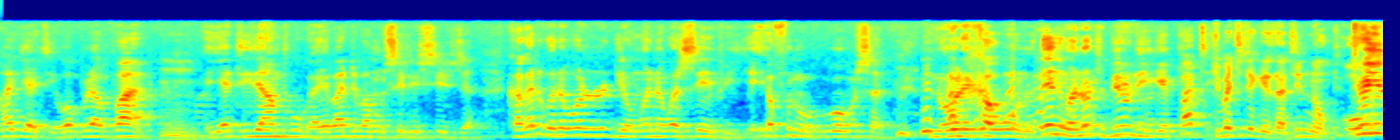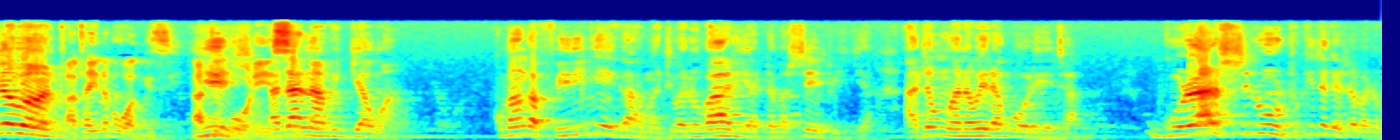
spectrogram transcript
hajati ewa bravad Mm. eyaddirira mpuuga yabadde bamusirisiza. Kakati gwenaboloddi omwana wa sempija yafuna obubi obusatu nolekawo ono. Then we're not building a party. Kiba kitegeeza nti tulina bantu. atalina buwagizi ate anabujjawa kubanga fiirigi egamba nti bano baaliyadde basempijja ate omwana we era gwoleeta grassroot kitegeeza bano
